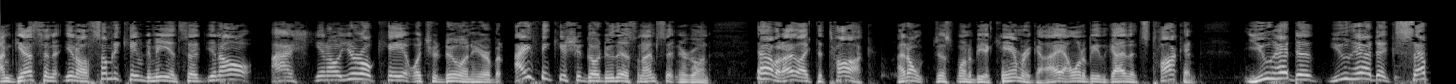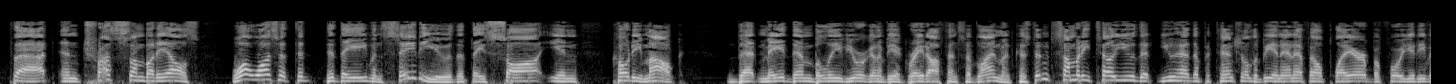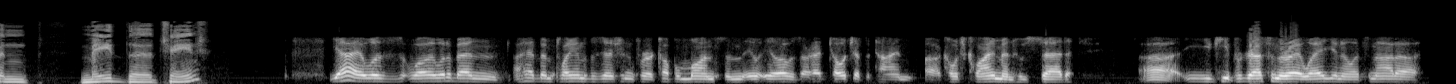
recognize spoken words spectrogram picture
I'm guessing, you know, if somebody came to me and said, you know, I, you know, you're okay at what you're doing here, but I think you should go do this. And I'm sitting here going, yeah, but I like to talk. I don't just want to be a camera guy. I want to be the guy that's talking. You had to, you had to accept that and trust somebody else. What was it that did they even say to you that they saw in Cody Mauch that made them believe you were going to be a great offensive lineman? Because didn't somebody tell you that you had the potential to be an NFL player before you'd even made the change? Yeah, it was. Well, it would have been. I had been playing the position for a couple months, and it, it was our head coach at the time, uh, Coach Klieman, who said, uh, "You keep progressing the right way. You know, it's not a,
